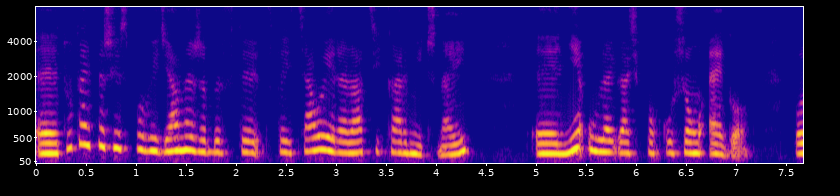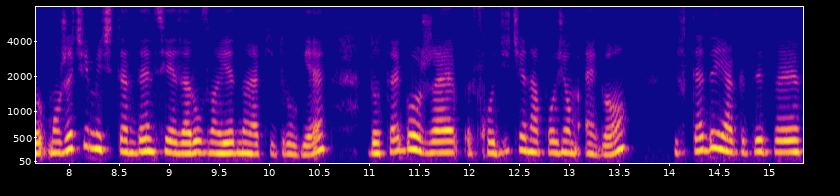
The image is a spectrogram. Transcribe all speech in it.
E, Tutaj też jest powiedziane, żeby w, te, w tej całej relacji karmicznej e, nie ulegać pokusom ego, bo możecie mieć tendencję zarówno jedno, jak i drugie do tego, że wchodzicie na poziom ego i wtedy jak gdyby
